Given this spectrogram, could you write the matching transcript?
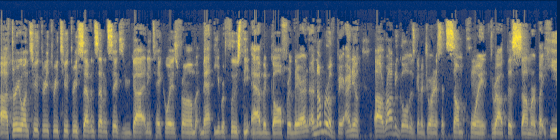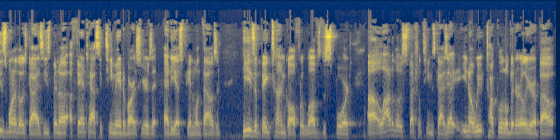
Uh, 312 332 3776. If you've got any takeaways from Matt Eberflus, the avid golfer there. And a number of, I know uh, Robbie Gould is going to join us at some point throughout this summer, but he's one of those guys. He's been a, a fantastic teammate of ours here at, at ESPN 1000 He's a big time golfer, loves the sport. Uh, a lot of those special teams guys, you know, we talked a little bit earlier about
